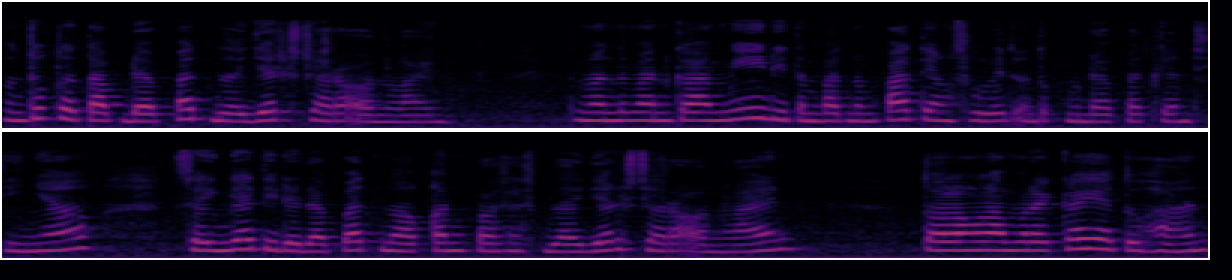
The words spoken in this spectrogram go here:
untuk tetap dapat belajar secara online. Teman-teman kami di tempat-tempat yang sulit untuk mendapatkan sinyal sehingga tidak dapat melakukan proses belajar secara online. Tolonglah mereka ya Tuhan,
